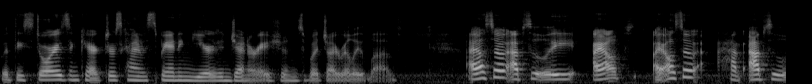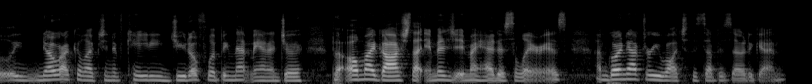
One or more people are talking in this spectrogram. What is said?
with these stories and characters kind of spanning years and generations, which I really love. I also absolutely, I, I also have absolutely no recollection of Katie judo flipping that manager, but oh my gosh, that image in my head is hilarious. I'm going to have to rewatch this episode again.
